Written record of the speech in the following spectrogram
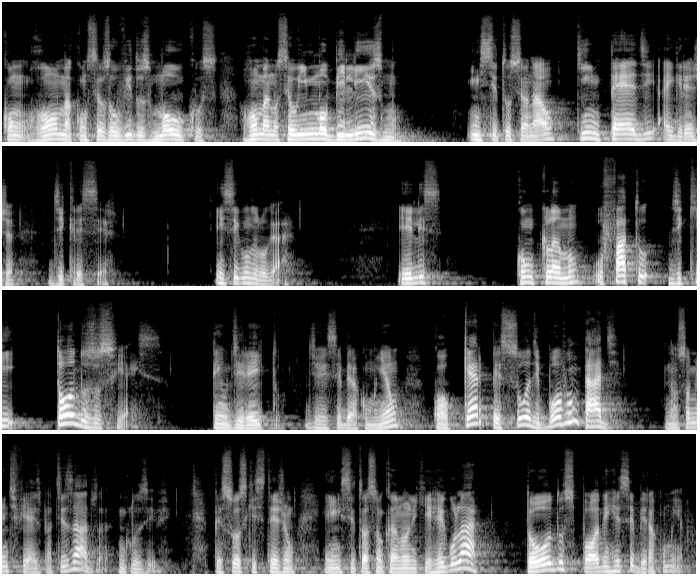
com Roma com seus ouvidos moucos, Roma no seu imobilismo institucional que impede a igreja de crescer. Em segundo lugar, eles conclamam o fato de que todos os fiéis têm o direito de receber a comunhão, qualquer pessoa de boa vontade, não somente fiéis batizados, inclusive. Pessoas que estejam em situação canônica irregular, todos podem receber a comunhão.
